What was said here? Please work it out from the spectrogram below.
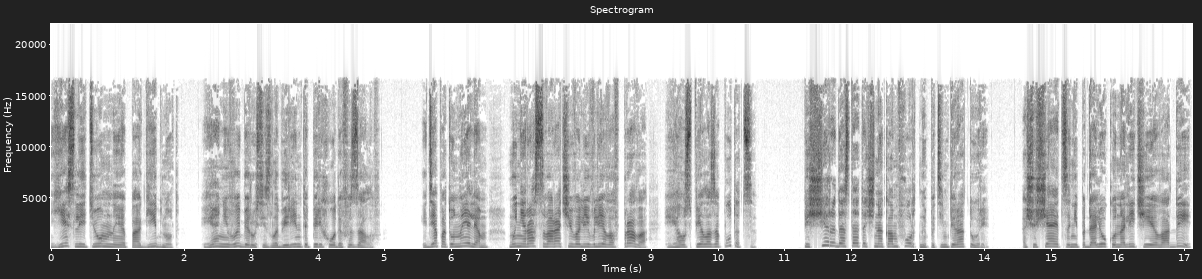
Если темные погибнут, я не выберусь из лабиринта переходов и залов. Идя по туннелям, мы не раз сворачивали влево-вправо, и я успела запутаться. Пещеры достаточно комфортны по температуре. Ощущается неподалеку наличие воды,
